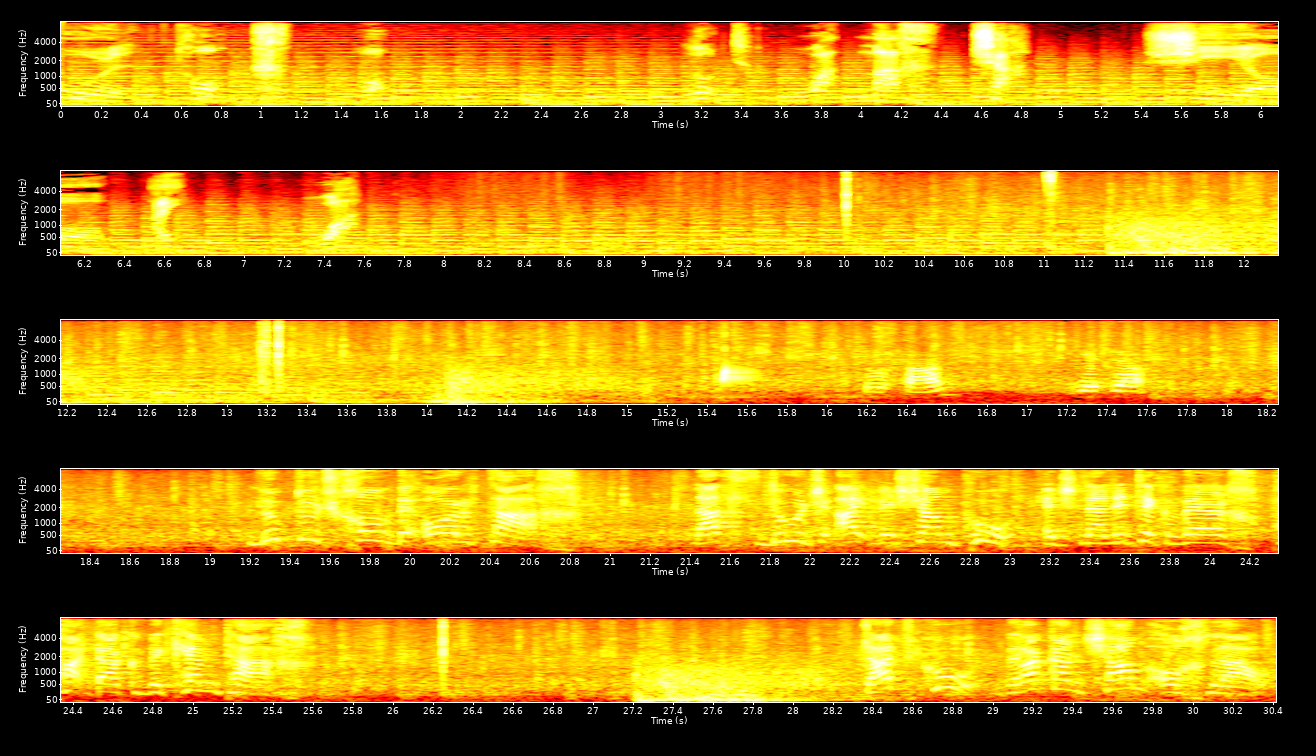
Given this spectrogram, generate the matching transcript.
Pool Tonk Wo Lut Wa Mach Cha Shio Ai Wa Susan, jedzie. Lub duj chom ve ortach. Lats duj ait ve shampoo, et nanitek verch patak ve kemtach. Dadku, drakan kan cham law.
